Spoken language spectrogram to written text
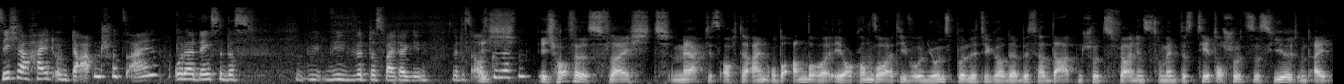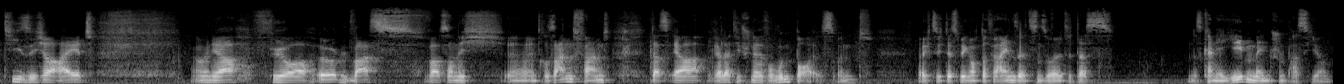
Sicherheit und Datenschutz ein? Oder denkst du, das, wie, wie wird das weitergehen? Wird das ausgesessen? Ich, ich hoffe es. Vielleicht merkt jetzt auch der ein oder andere eher konservative Unionspolitiker, der bisher Datenschutz für ein Instrument des Täterschutzes hielt und IT-Sicherheit und ja, für irgendwas, was er nicht äh, interessant fand, dass er relativ schnell verwundbar ist und vielleicht sich deswegen auch dafür einsetzen sollte, dass, und das kann ja jedem Menschen passieren.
